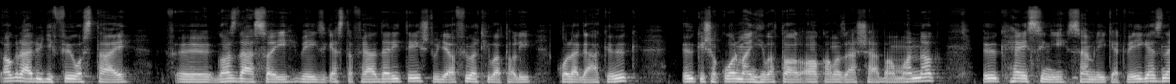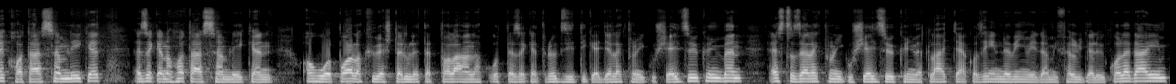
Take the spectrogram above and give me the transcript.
agrárügyi főosztály gazdászai végzik ezt a felderítést, ugye a földhivatali kollégák ők, ők is a kormányhivatal alkalmazásában vannak, ők helyszíni szemléket végeznek, határszemléket. Ezeken a határszemléken, ahol parlagfüves területet találnak, ott ezeket rögzítik egy elektronikus jegyzőkönyvben. Ezt az elektronikus jegyzőkönyvet látják az én növényvédelmi felügyelő kollégáim,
